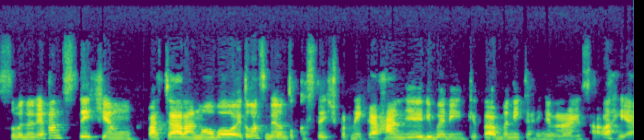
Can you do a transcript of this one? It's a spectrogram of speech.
sebenarnya kan stage yang pacaran mau bawa itu kan sebenarnya untuk ke stage pernikahan. Jadi dibanding kita menikah dengan orang yang salah ya,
